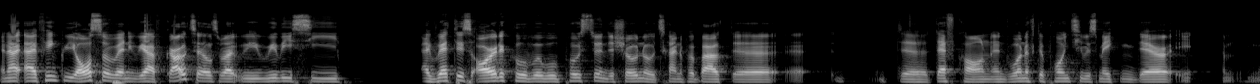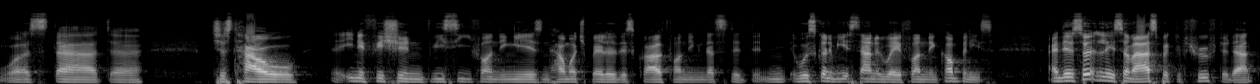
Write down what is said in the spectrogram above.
And I, I think we also, when we have crowd sales, right, we really see, I read this article we will post it in the show notes kind of about the, uh, the Devcon and one of the points he was making there um, was that uh, just how inefficient VC funding is and how much better this crowdfunding that's the, the it was going to be a standard way of funding companies. And there's certainly some aspect of truth to that.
